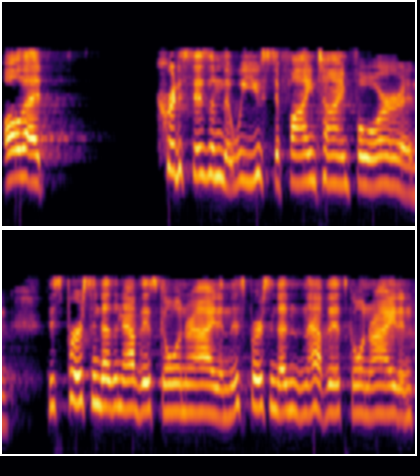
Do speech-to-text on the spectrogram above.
all that criticism that we used to find time for and this person doesn't have this going right and this person doesn't have this going right and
